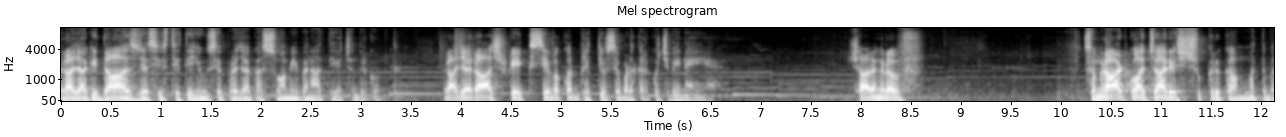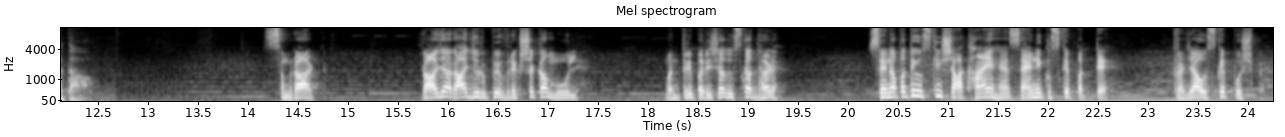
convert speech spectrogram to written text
राजा की दास जैसी स्थिति ही उसे प्रजा का स्वामी बनाती है चंद्रगुप्त। राजा राष्ट्र के एक सेवक और मृत्यु से बढ़कर कुछ भी नहीं है। शारंगरव सम्राट को आचार्य शुक्र का मत बताओ। सम्राट राजा राज्य रूपी वृक्ष का मूल है। मंत्री परिषद उसका धड़ है। सेनापति उसकी शाखाएँ हैं सैनिक उसके पत्ते हैं। प्रजा उसके पुष्प है।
